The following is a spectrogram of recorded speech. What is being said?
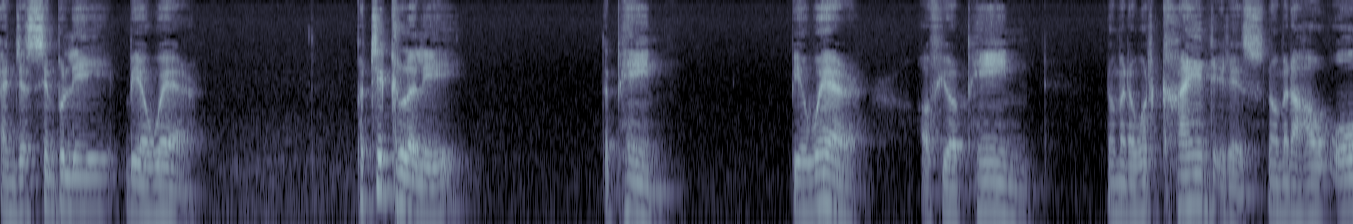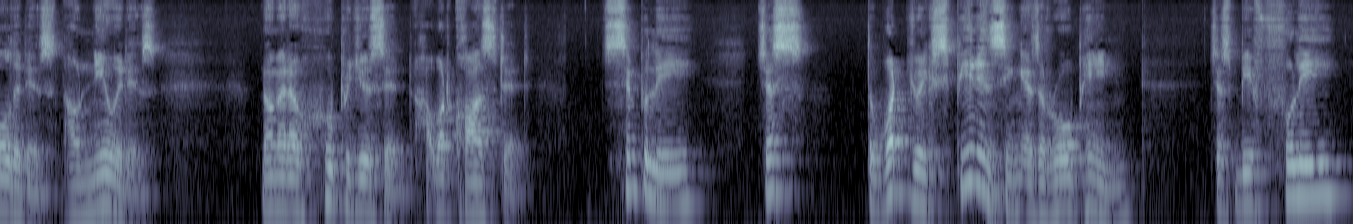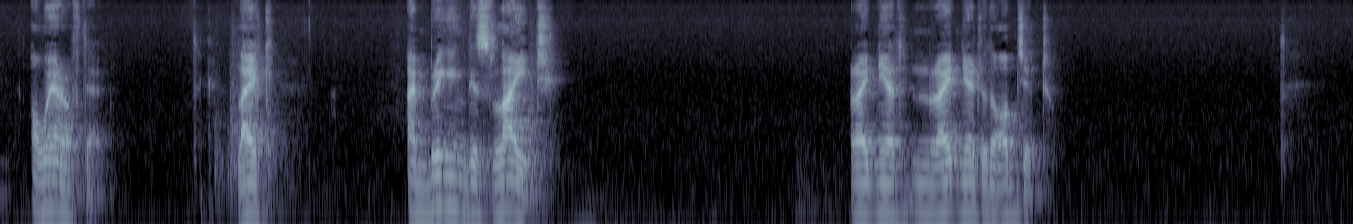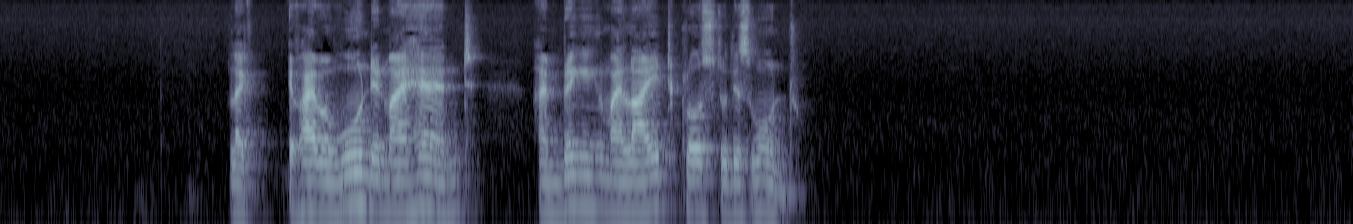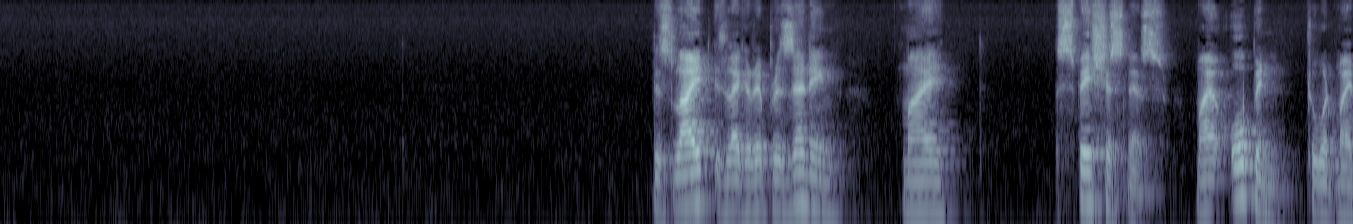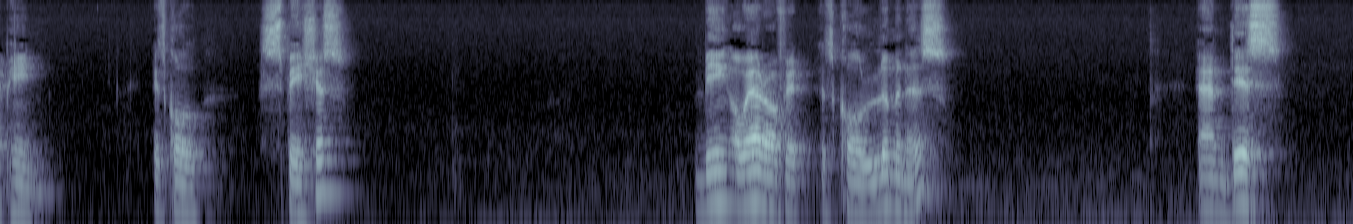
and just simply be aware, particularly the pain. Be aware of your pain no matter what kind it is, no matter how old it is, how new it is, no matter who produced it, how, what caused it. Simply just the what you're experiencing as a raw pain, just be fully aware of that. Like I'm bringing this light right near, right near to the object. Like if I have a wound in my hand, I'm bringing my light close to this wound. This light is like representing my spaciousness, my open toward my pain. It's called spacious being aware of it is called luminous. And this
